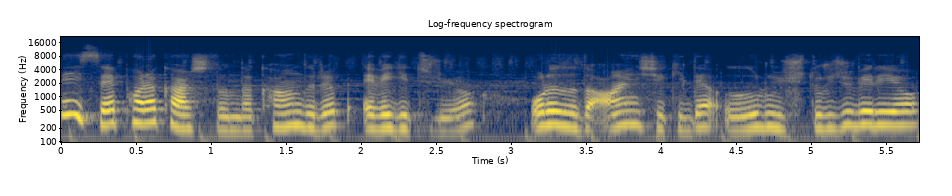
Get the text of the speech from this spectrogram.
Neyse para karşılığında kandırıp eve getiriyor. Orada da aynı şekilde ağır uyuşturucu veriyor.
